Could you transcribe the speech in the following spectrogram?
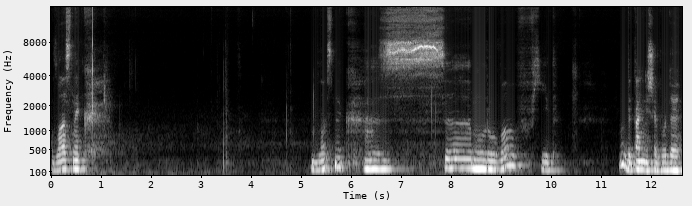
власник. Власник замурував вхід. Ну, детальніше буде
